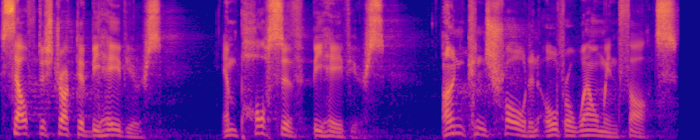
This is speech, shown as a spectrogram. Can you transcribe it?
self destructive behaviors, impulsive behaviors, uncontrolled and overwhelming thoughts,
